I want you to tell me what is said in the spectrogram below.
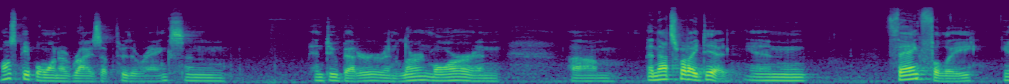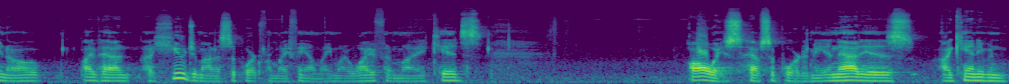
most people want to rise up through the ranks and, and do better and learn more. And, um, and that's what I did. And thankfully, you know, I've had a huge amount of support from my family. My wife and my kids always have supported me. And that is, I can't even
